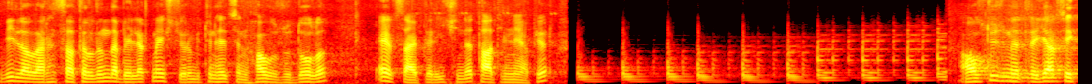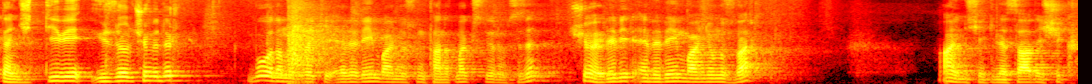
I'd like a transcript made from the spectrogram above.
villaların satıldığını da belirtmek istiyorum. Bütün hepsinin havuzu dolu. Ev sahipleri içinde tatilini yapıyor. 600 metre gerçekten ciddi bir yüz ölçümüdür. Bu odamızdaki ebeveyn banyosunu tanıtmak istiyorum size. Şöyle bir ebeveyn banyomuz var. Aynı şekilde sade şık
